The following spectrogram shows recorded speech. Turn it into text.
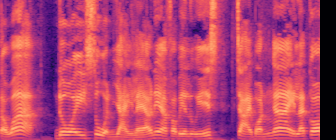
แต่ว่าโดยส่วนใหญ่แล้วเนี่ยฟาเบลูอิสจ่ายบอลง่ายแล้วก็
